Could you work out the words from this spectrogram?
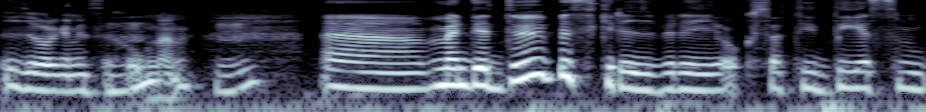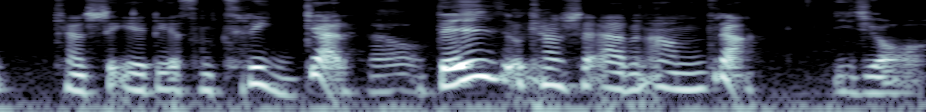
i organisationen. Mm. Mm. Men det du beskriver är ju också att det är det som kanske är det som triggar ja. dig och kanske även andra. Ja,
